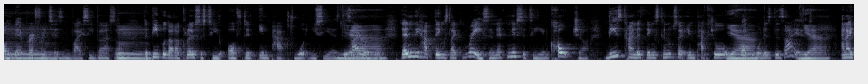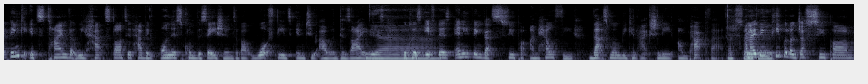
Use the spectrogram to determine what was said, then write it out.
on their preferences and vice versa. Mm. The people that are closest to you often impact what you see as desirable. Yeah. Then we have things like race and ethnicity and culture. These kind of things can also impact your Yeah. like what is desired. Yeah. And I think it's time that we had started having honest conversations about what feeds into our desires. Yeah. Because if there's anything that's super unhealthy, that's when we can actually unpack that. So and I think people are just super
